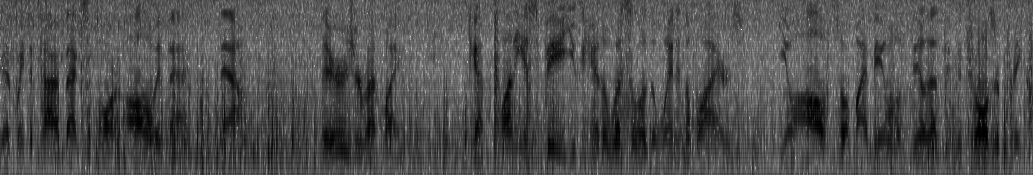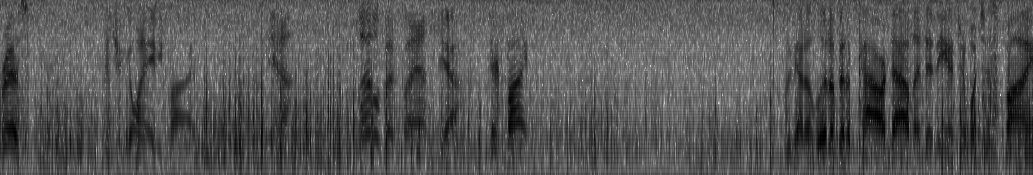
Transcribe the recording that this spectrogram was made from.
Good. Bring the power back some more, all the way back. Now, there's your runway. You got plenty of speed. You can hear the whistle of the wind in the wires. You also might be able to feel that the controls are pretty crisp because you're going 85. Yeah. A little bit fast. Yeah, they're fine. We got a little bit of power down into the engine, which is fine.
